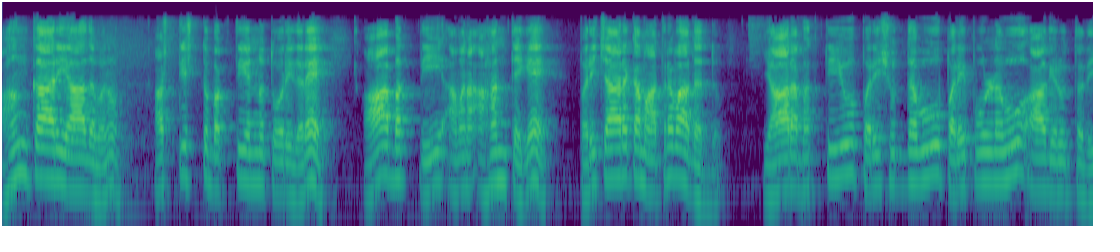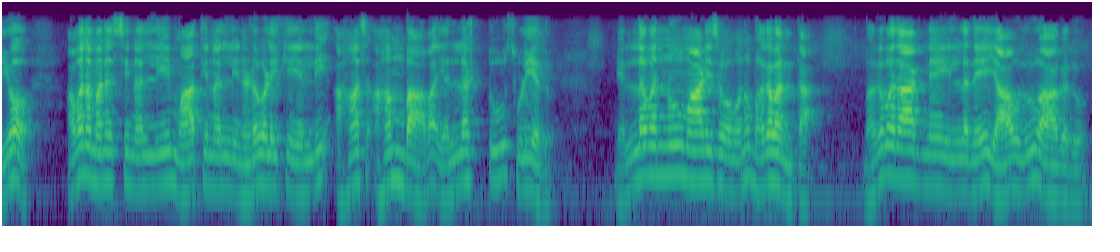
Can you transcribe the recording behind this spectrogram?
ಅಹಂಕಾರಿಯಾದವನು ಅಷ್ಟಿಷ್ಟು ಭಕ್ತಿಯನ್ನು ತೋರಿದರೆ ಆ ಭಕ್ತಿ ಅವನ ಅಹಂತೆಗೆ ಪರಿಚಾರಕ ಮಾತ್ರವಾದದ್ದು. ಯಾರ ಭಕ್ತಿಯೂ ಪರಿಶುದ್ಧವೂ ಪರಿಪೂರ್ಣವೂ ಆಗಿರುತ್ತದೆಯೋ ಅವನ ಮನಸ್ಸಿನಲ್ಲಿ, ಮಾತಿನಲ್ಲಿ, ನಡವಳಿಕೆಯಲ್ಲಿ ಅಹ ಅಹಂಭಾವ ಎಲ್ಲಷ್ಟೂ ಸುಳಿಯದು. ಎಲ್ಲವನ್ನೂ ಮಾಡಿಸುವವನು ಭಗವಂತ. ಭಗವದಾಜ್ಞೆ ಇಲ್ಲದೆ ಯಾವುದೂ ಆಗದು.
